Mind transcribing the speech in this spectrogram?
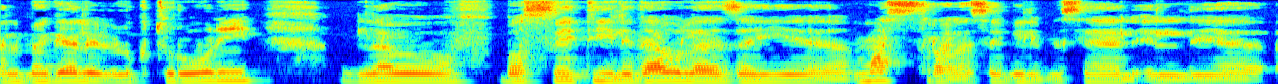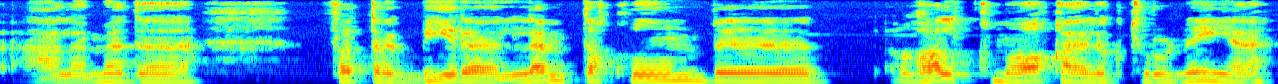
المجال الإلكتروني. لو بصيتي لدولة زي مصر على سبيل المثال اللي على مدى فترة كبيرة لم تقوم بغلق مواقع إلكترونية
